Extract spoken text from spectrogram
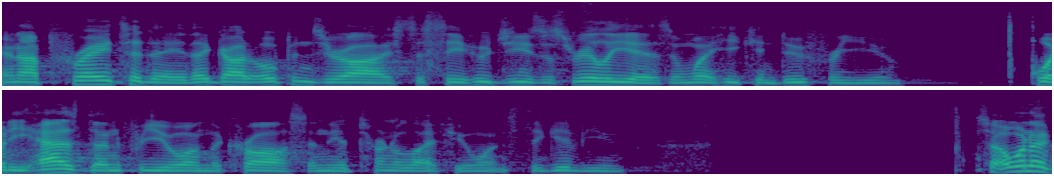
And I pray today that God opens your eyes to see who Jesus really is and what he can do for you what he has done for you on the cross and the eternal life he wants to give you. So I want to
